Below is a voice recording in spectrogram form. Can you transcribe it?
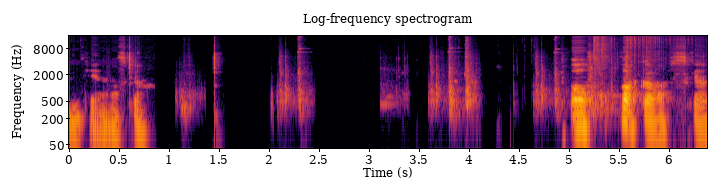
Okay, let's go. Oh fuck off, Sky.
